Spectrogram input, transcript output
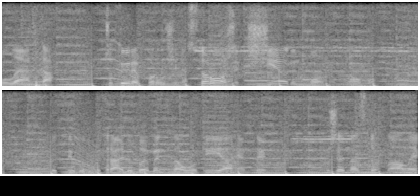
У Левка. Чотири порушення. Сторожик. Ще один пол на ньому. Дмитра Любименка. От і агенти вже наздогнали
